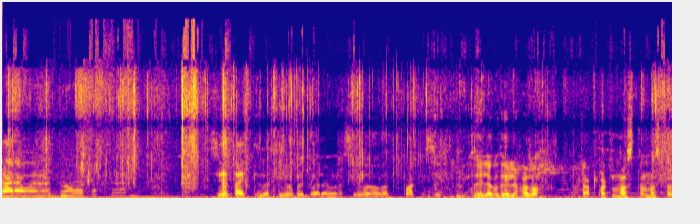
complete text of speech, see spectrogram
ગારાવાળા ધોવો તો સેતા એટલા થયો કે ગારાવાળા સેવા વાત પાકી છે. ધોઈ લે ધોઈ લે ફાલો ફટાફટ મસ્ત મસ્ત ને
